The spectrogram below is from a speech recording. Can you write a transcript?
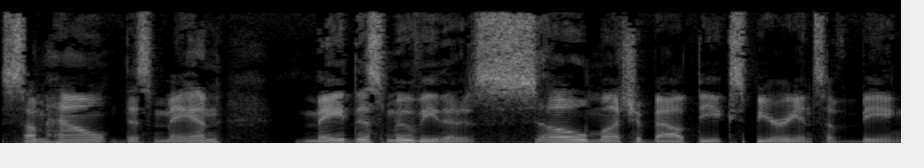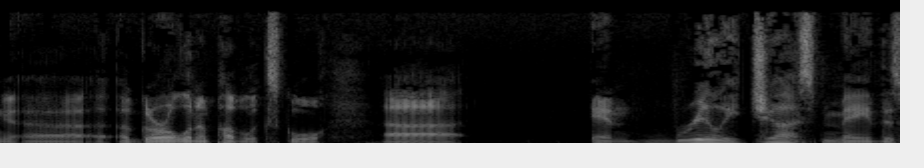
somehow, this man made this movie that is so much about the experience of being uh, a girl in a public school, uh, and really just made this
